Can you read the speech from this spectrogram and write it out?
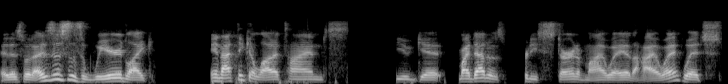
it is what it is. This is weird, like, and I think a lot of times you get. My dad was pretty stern of my way of the highway, which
